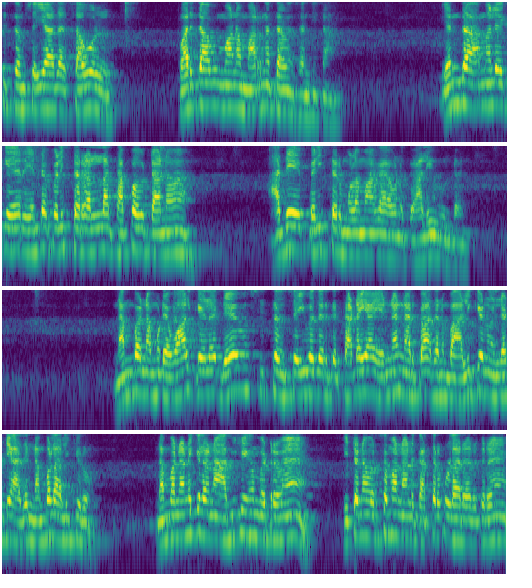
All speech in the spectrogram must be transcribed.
சித்தம் செய்யாத சவுல் பரிதாபமான மரணத்தை அவன் சந்தித்தான். எந்த அமலேக்கர் எந்த பெலிஸ்தரெல்லாம் தப்ப விட்டானோ அதே பெலிஸ்தர் மூலமாக அவனுக்கு அழிவு உண்டாச்சு நம்ம நம்முடைய வாழ்க்கையில் தேவ சித்தம் செய்வதற்கு தடையாக என்னென்ன இருக்கோ அதை நம்ம அழிக்கணும் இல்லாட்டி அது நம்மளை அழிச்சிரும். நம்ம நினைக்கல நான் அபிஷேகம் பெற்றவன். இத்தனை வருஷமாக நான் கத்தரக்குள்ளார இருக்கிறேன்.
